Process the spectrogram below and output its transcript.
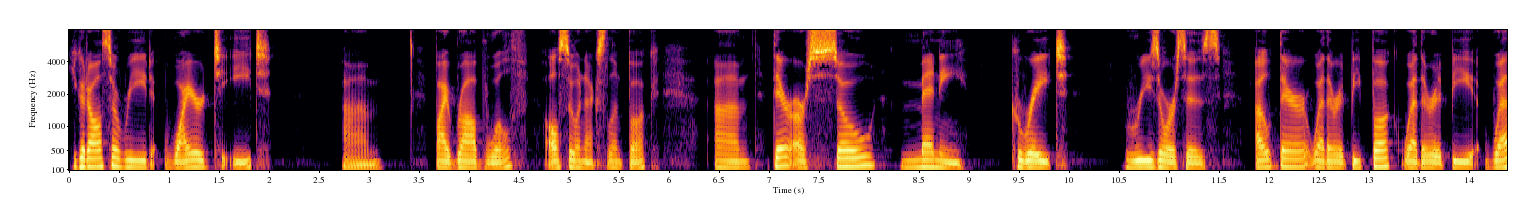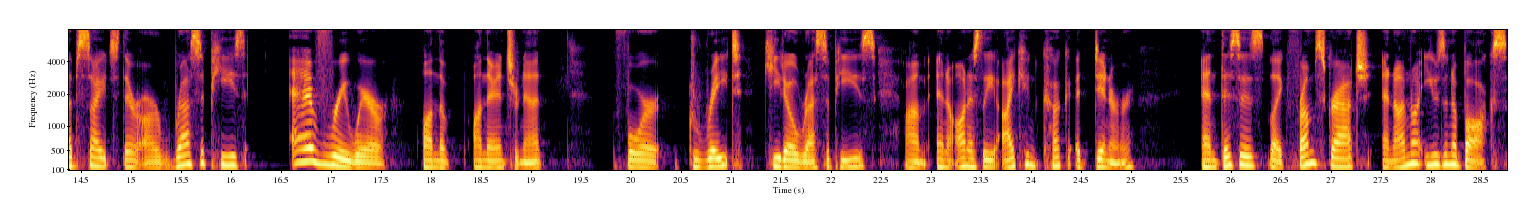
You could also read Wired to Eat um, by Robb Wolf, also an excellent book. Um, there are so many great resources out there, whether it be book, whether it be websites. There are recipes everywhere on the on the internet for great keto recipes. Um, and honestly, I can cook a dinner, and this is like from scratch, and I'm not using a box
